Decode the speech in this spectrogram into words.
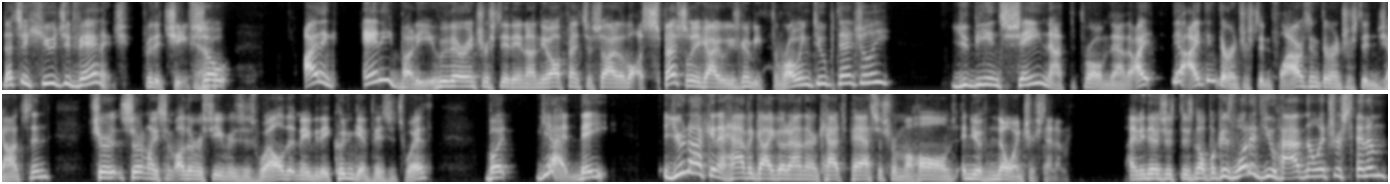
That's a huge advantage for the Chiefs. Yeah. So I think anybody who they're interested in on the offensive side of the ball, especially a guy who's going to be throwing to potentially, you'd be insane not to throw him down there. I yeah, I think they're interested in Flowers. I think they're interested in Johnston. Sure, certainly some other receivers as well that maybe they couldn't get visits with. But yeah, they you're not going to have a guy go down there and catch passes from Mahomes and you have no interest in him. I mean, there's just there's no because what if you have no interest in him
